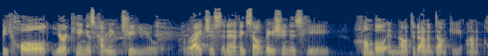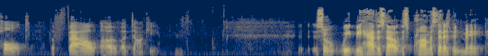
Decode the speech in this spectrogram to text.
Behold, your king is coming to you. Righteous and having salvation is he, humble and mounted on a donkey, on a colt, the foal of a donkey so we, we have this now, this promise that has been made,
